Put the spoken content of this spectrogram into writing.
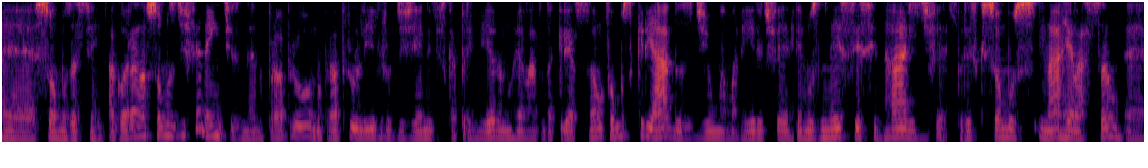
é, somos assim. Agora nós somos diferentes, né? No próprio no próprio livro de Gênesis, primeiro no relato da criação, fomos criados de uma maneira diferente. Temos necessidades diferentes. Por isso que somos na relação é,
